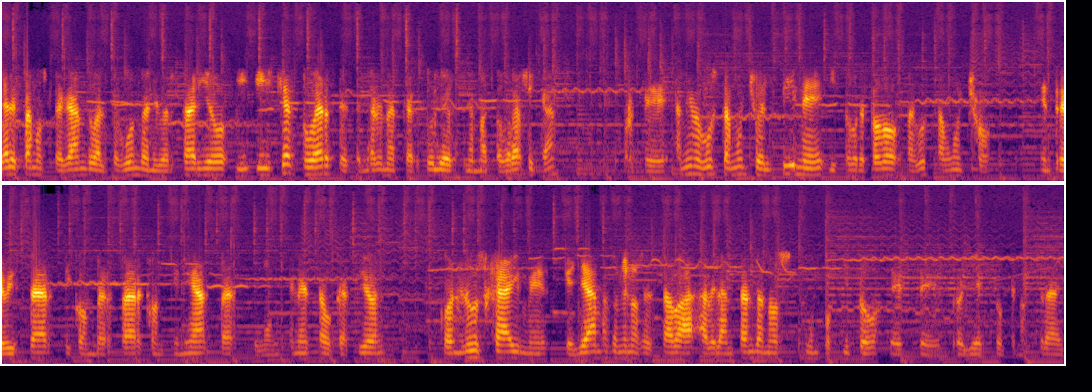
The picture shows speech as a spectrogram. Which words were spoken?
Ya le estamos pegando al segundo aniversario y, y qué suerte tener una tertulia cinematográfica, porque a mí me gusta mucho el cine y sobre todo me gusta mucho entrevistar y conversar con cineastas, en esta ocasión con Luz Jaime, que ya más o menos estaba adelantándonos un poquito de este proyecto que nos trae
